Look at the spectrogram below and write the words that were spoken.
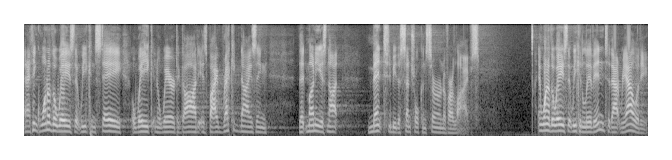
And I think one of the ways that we can stay awake and aware to God is by recognizing that money is not meant to be the central concern of our lives. And one of the ways that we can live into that reality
